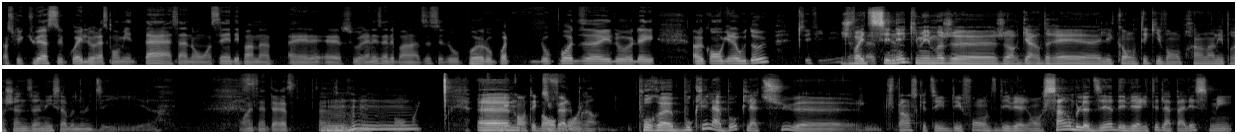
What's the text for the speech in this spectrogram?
Parce que QS, c'est quoi? Il lui reste combien de temps à s'annoncer indépendant, euh, euh, souverainiste indépendantiste? Il doit pas, doit pas, doit pas dire il doit- les- un congrès ou deux, puis c'est fini. Je vais être facile. cynique, mais moi, je, je regarderai euh, les comtés qu'ils vont prendre dans les prochaines années, ça va nous le dire. Ouais, c'est intéressant. Mhm. Bon point. Euh, les comtés bon veulent point. prendre. pour euh, boucler la boucle là-dessus, euh, je pense que des fois on dit des on semble dire des vérités de la palisse, mais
